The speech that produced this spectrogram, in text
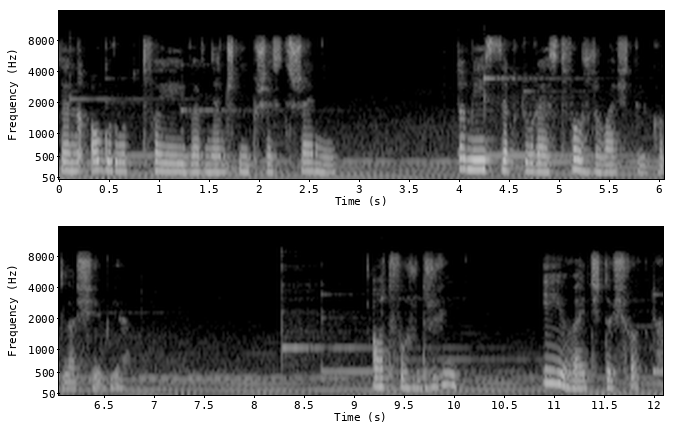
Ten ogród Twojej wewnętrznej przestrzeni to miejsce, które stworzyłaś tylko dla siebie. Otwórz drzwi i wejdź do środka.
